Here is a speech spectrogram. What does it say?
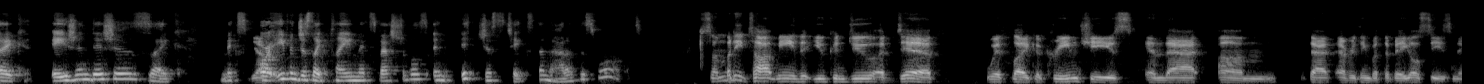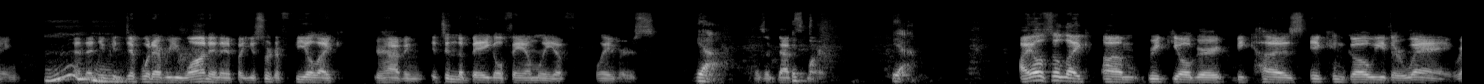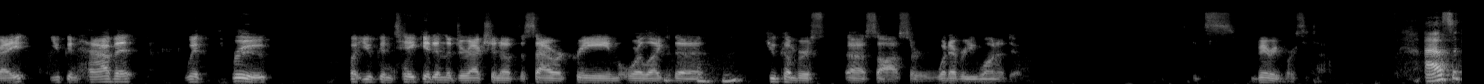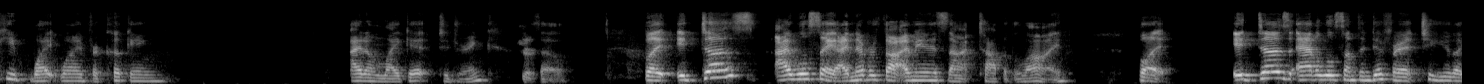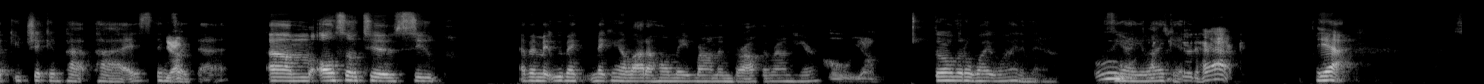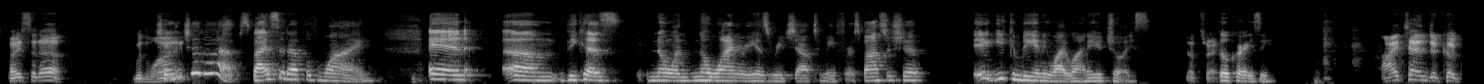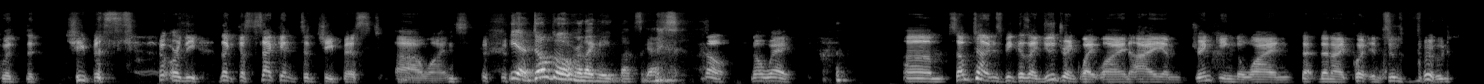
like Asian dishes, like mixed Yeah. or even just like plain mixed vegetables, and it just takes them out of this world. Somebody taught me that you can do a dip with like a cream cheese and that um that everything but the bagel seasoning. And then you can Mm. dip whatever you want in it, but you sort of feel like you're having it's in the bagel family of flavors. yeah, I was like, that's It's- smart. yeah, I also like um, Greek yogurt because it can go either way, right? You can have it with fruit, but you can take it in the direction of the sour cream or like the Mhm. cucumber uh, sauce or whatever you want to do. It's very versatile. I also keep white wine for cooking. I don't like it to drink. Sure. So, but it does, I will say, I never thought, I mean, it's not top of the line, but it does add a little something different to you, like your chicken pot pies, things Yeah. like that. Um, also to soup. I've been we make making a lot of homemade ramen broth around here. Oh, yum. Throw a little white wine in there. See how you that's like a it. Good hack. Yeah. Spice it up with wine. change it up spice it up with wine and um because no one no winery has reached out to me for a sponsorship it, you can be any white wine of your choice That's right. go crazy I tend to cook with the cheapest or the like the second to cheapest uh, wines. yeah don't go over like eight bucks guys No, no way. Um, sometimes because I do drink white wine, I am drinking the wine that then I put into the food.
